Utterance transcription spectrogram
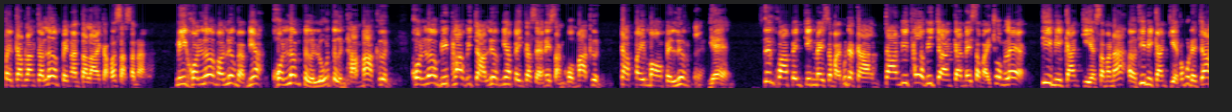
เป็นกำลังจะเริ่มเป็นอันตรายกับพระศาสนา มีคนเริ่มเอาเรื่องแบบเนี้ย คนเริ่มตื่นรู้ตื่นทำมากขึ้น คนเริ่มวิพากษ์วิจารณ์เรื่องเนี้ยเป็นกระแสในสังคมมากขึ้น กลับไปมองเป็นเรื่องแตกแยก ซึ่งความเป็นจริงในสมัยพุทธกาลการวิพากษ์วิจารณ์กันในสมัยช่วงแรก ที่มีการเกียดสมณะเอ่อที่มีการเกียดพระพุทธเจ้า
